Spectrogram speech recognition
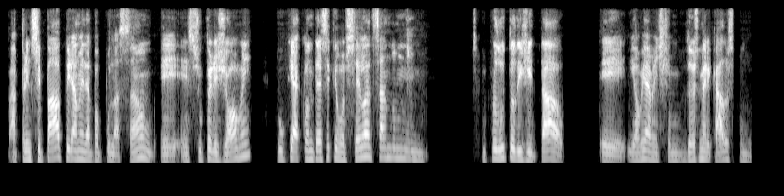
a principal pirâmide da população é, é, super jovem. O que acontece é que você lançando um, um produto digital e, e, obviamente, dois mercados com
